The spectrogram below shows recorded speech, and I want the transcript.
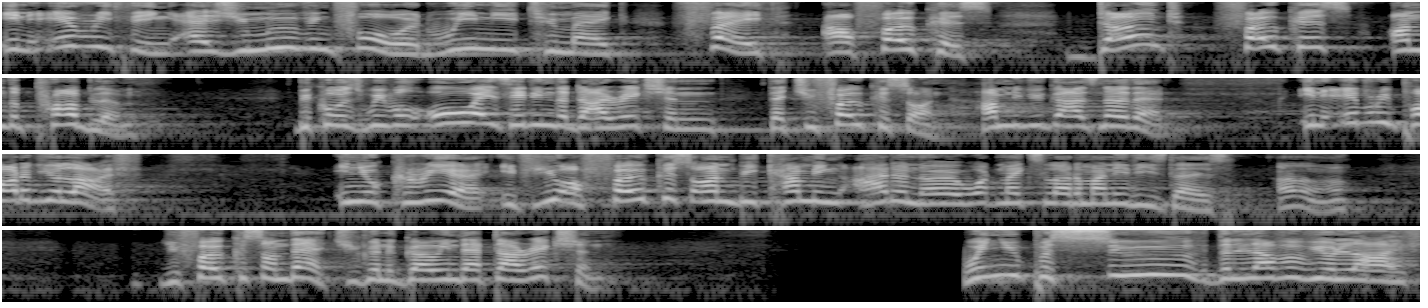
In everything, as you're moving forward, we need to make faith our focus. Don't focus on the problem because we will always head in the direction that you focus on. How many of you guys know that? In every part of your life, in your career, if you are focused on becoming, I don't know, what makes a lot of money these days? I don't know. You focus on that, you're going to go in that direction. When you pursue the love of your life,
